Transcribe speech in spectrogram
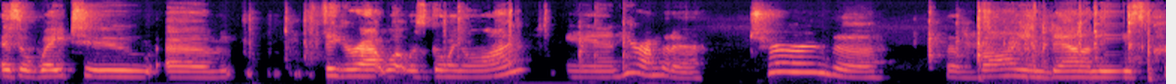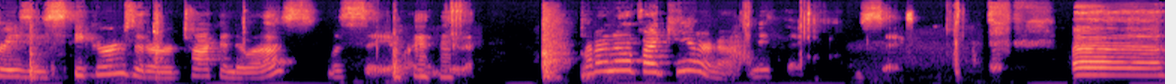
as a way to um, figure out what was going on. And here I'm going to turn the the volume down on these crazy speakers that are talking to us. Let's see if I can do that. I don't know if I can or not. Let me think. Let's see. Uh,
